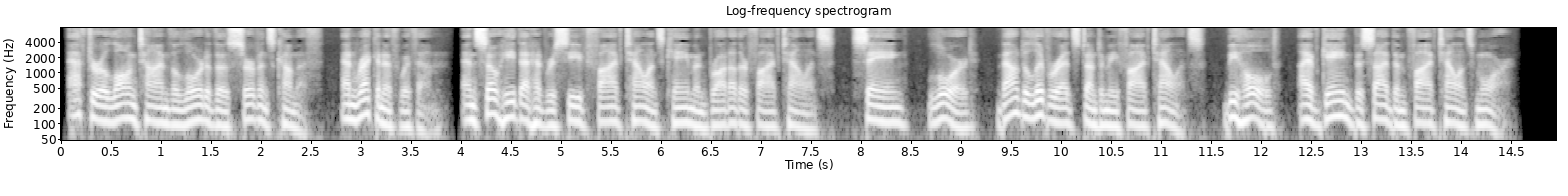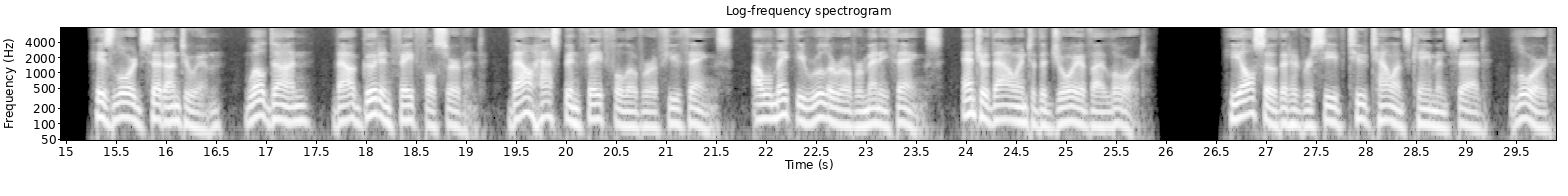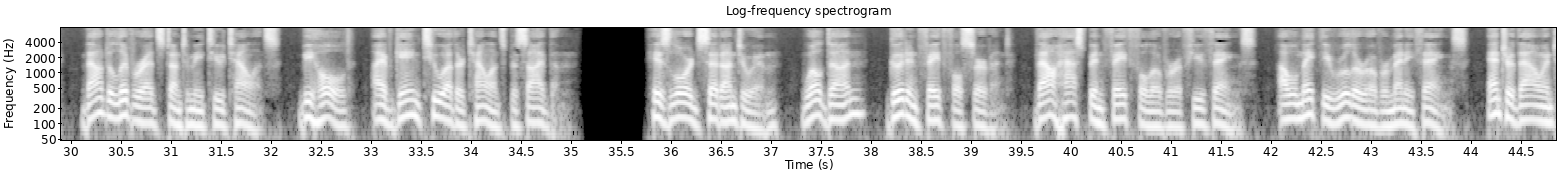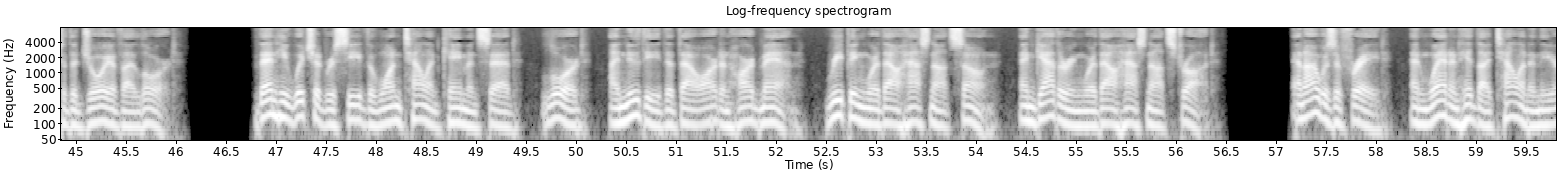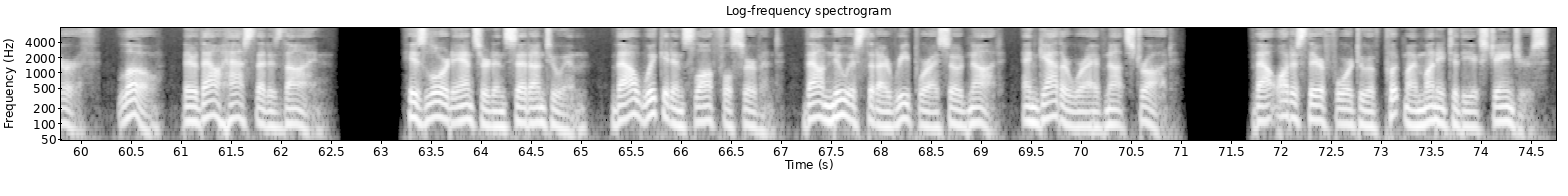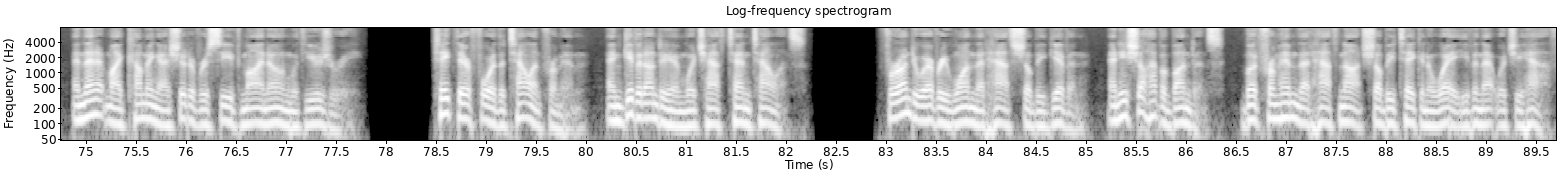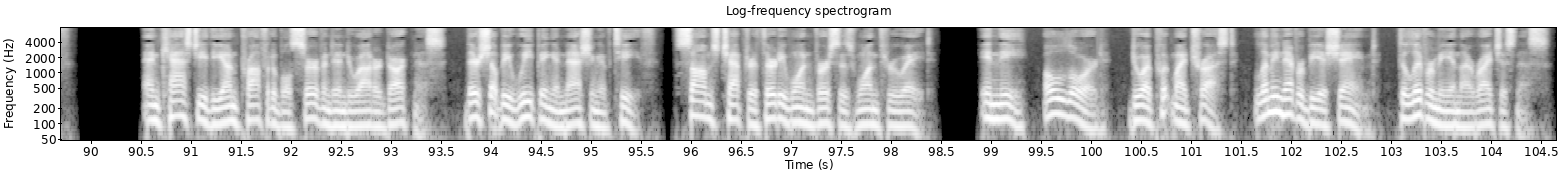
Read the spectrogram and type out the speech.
After a long time the Lord of those servants cometh, and reckoneth with them. And so he that had received five talents came and brought other five talents, saying, Lord, thou deliveredst unto me five talents, behold, I have gained beside them five talents more. His Lord said unto him, Well done, thou good and faithful servant, thou hast been faithful over a few things, I will make thee ruler over many things, enter thou into the joy of thy Lord. He also that had received two talents came and said, Lord, thou deliveredst unto me two talents, behold, I have gained two other talents beside them. His Lord said unto him, Well done, good and faithful servant, thou hast been faithful over a few things, I will make thee ruler over many things, enter thou into the joy of thy Lord. Then he which had received the one talent came and said, Lord, I knew thee that thou art an hard man, reaping where thou hast not sown, and gathering where thou hast not strawed. And I was afraid, and went and hid thy talent in the earth, lo, there thou hast that is thine. His Lord answered and said unto him, Thou wicked and slothful servant, thou knewest that I reap where I sowed not, and gather where I have not strawed. Thou oughtest therefore to have put my money to the exchangers, and then at my coming I should have received mine own with usury. Take therefore the talent from him, and give it unto him which hath ten talents. For unto every one that hath shall be given, and he shall have abundance, but from him that hath not shall be taken away even that which he hath. And cast ye the unprofitable servant into outer darkness, there shall be weeping and gnashing of teeth. Psalms chapter 31 verses 1 through 8. In thee, O Lord, do I put my trust, let me never be ashamed, deliver me in thy righteousness.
